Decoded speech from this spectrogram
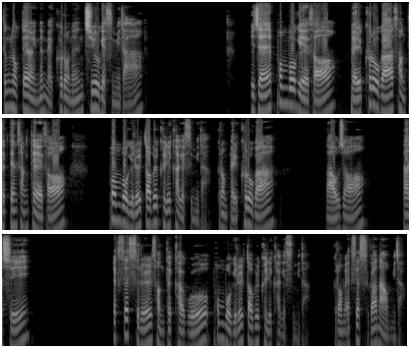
등록되어 있는 매크로는 지우겠습니다. 이제 폼 보기에서 벨크로가 선택된 상태에서 폼 보기를 더블 클릭하겠습니다. 그럼 벨크로가 나오죠. 다시 액세스를 선택하고 폼 보기를 더블 클릭하겠습니다. 그럼 액세스가 나옵니다.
